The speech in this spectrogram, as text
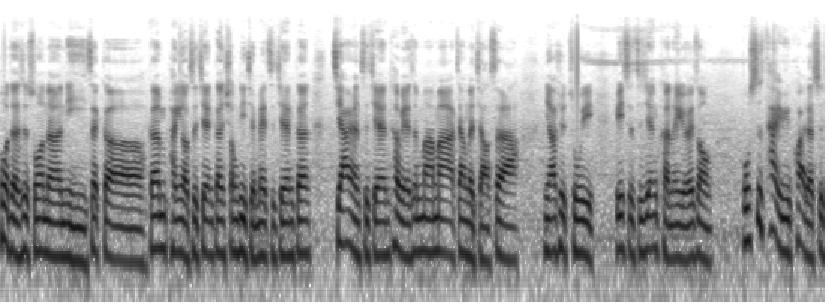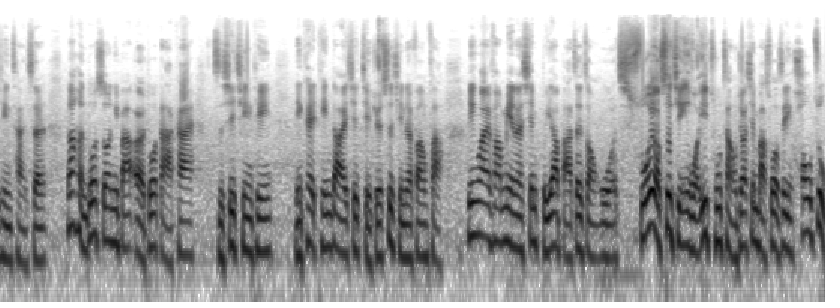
或者是说呢，你这个跟朋友之间、跟兄弟姐妹之间、跟家人之间，特别是妈妈这样的角色啊，你要去注意彼此之间可能有一种不是太愉快的事情产生。那很多时候你把耳朵打开，仔细倾听，你可以听到一些解决事情的方法。另外一方面呢，先不要把这种我所有事情我一出场我就要先把所有事情 hold 住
